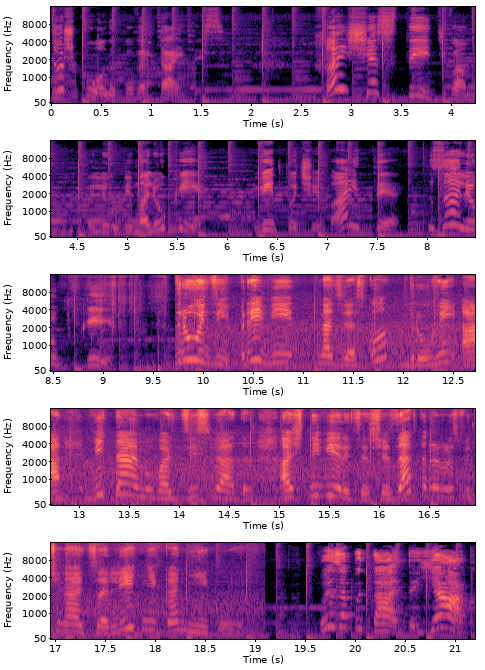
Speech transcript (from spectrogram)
до школи повертайтесь. Хай щастить вам, любі малюки. Відпочивайте залюбки. Друзі, привіт! На зв'язку другий А. Вітаємо вас зі святом. Аж не віриться, що завтра розпочинаються літні канікули. Ви запитаєте, як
